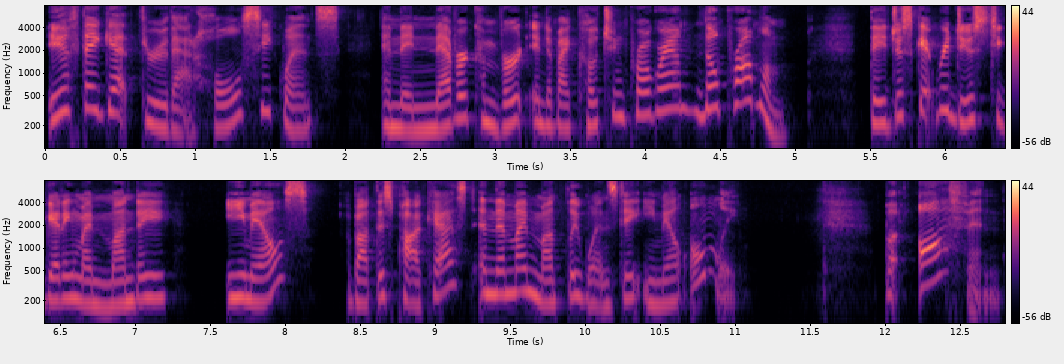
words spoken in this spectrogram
If they get through that whole sequence and they never convert into my coaching program, no problem. They just get reduced to getting my Monday emails about this podcast and then my monthly Wednesday email only. But often,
